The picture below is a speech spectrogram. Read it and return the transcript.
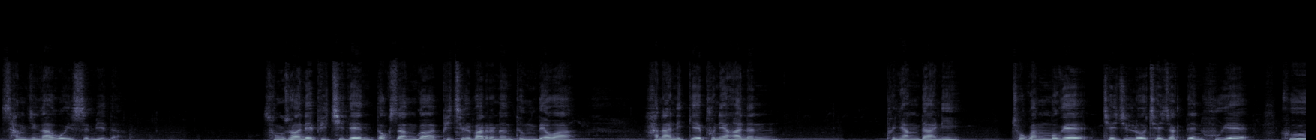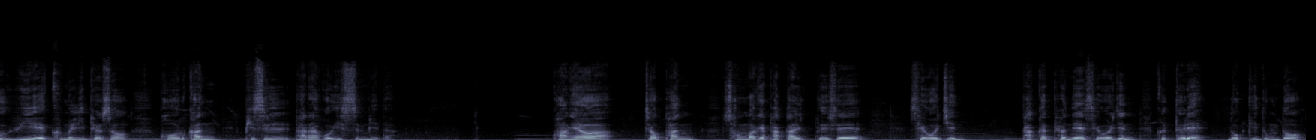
상징하고 있습니다. 성소 안에 빛이 된 떡상과 빛을 바르는 등대와 하나님께 분양하는 분양단이 조각목의 재질로 제작된 후에 그 위에 금을 입혀서 거룩한 빛을 발하고 있습니다. 광야와 접한 성막의 바깥 뜻에 세워진 바깥편에 세워진 그 뜰의 녹기둥도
